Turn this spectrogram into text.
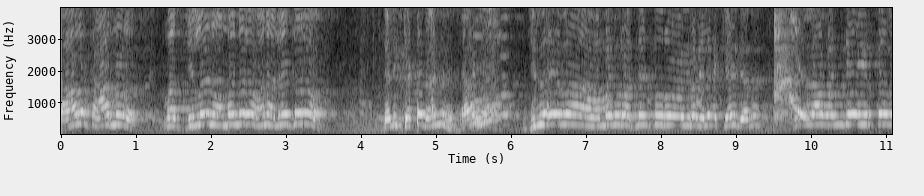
ತಾಲೂಕ್ ಆರ್ನೂರು ಮತ್ ಜಿಲ್ಲೆನ ಒಂಬೈನೂರ ಒನ್ ಹದಿನೆಂಟುನೂರು. ತಲೆ ಕೆಟ್ಟದ ನೀನು? ಜಿಲ್ಲೆ ಎಲ್ಲ ಒಂಬೈನೂರ ಹದಿನೆಂಟುನೂರು ಇರೋದು ಎಲ್ಲ ಕೇಳಿದೇನ ಎಲ್ಲ ಒಂದೇ ಇರ್ತದ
